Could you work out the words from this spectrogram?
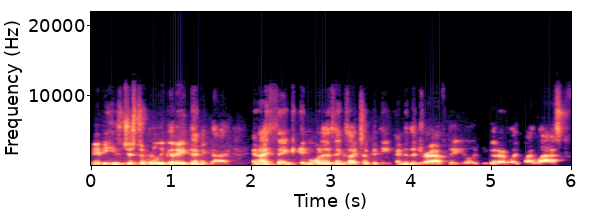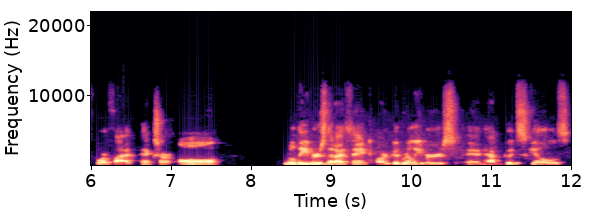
maybe he's just a really good eighth inning guy. And I think in one of the things I took at the end of the draft that you'll if you go down to like my last four or five picks are all relievers that I think are good relievers and have good skills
